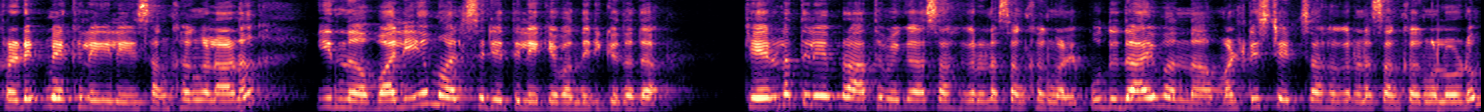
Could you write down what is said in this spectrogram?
ക്രെഡിറ്റ് മേഖലയിലെ സംഘങ്ങളാണ് ഇന്ന് വലിയ മാത്സര്യത്തിലേക്ക് വന്നിരിക്കുന്നത്. കേരളത്തിലെ പ്രാഥമിക സഹകരണ സംഘങ്ങൾ പുതുതായി വന്ന മൾട്ടി സ്റ്റേറ്റ് സഹകരണ സംഘങ്ങളോടും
